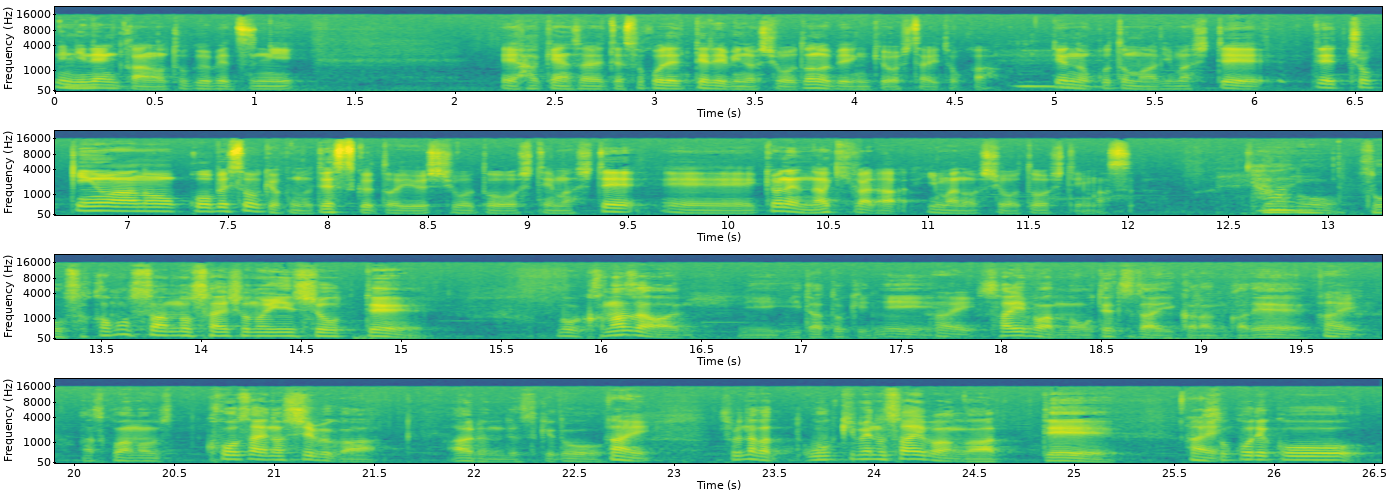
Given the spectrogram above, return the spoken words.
に2年間の特別に派遣されてそこでテレビの仕事の勉強をしたりとかっていうのこともありましてで直近はあの神戸総局のデスクという仕事をしていまして、えー、去年の秋から今の仕事をしています。はい、あのそう坂本さんの最初の印象って僕金沢にいた時に、はい、裁判のお手伝いかなんかで、はい、あそこあの高裁の支部があるんですけど、はい、それなんか大きめの裁判があって、そこでこう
